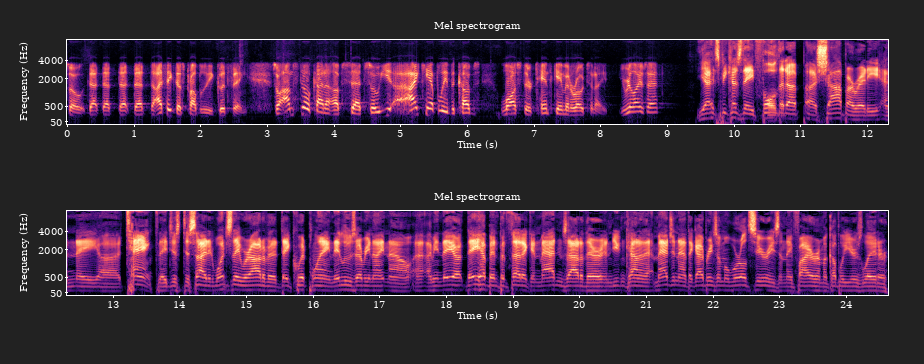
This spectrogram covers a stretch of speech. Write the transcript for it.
So that that that that I think that's probably a good thing. So I'm still kind of upset. So I can't believe the Cubs lost their tenth game in a row tonight. You realize that? Yeah, it's because they folded up a shop already and they uh, tanked. They just decided once they were out of it, they quit playing. They lose every night now. I mean, they are they have been pathetic, and Maddon's out of there. And you can kind of imagine that the guy brings them a World Series and they fire him a couple years later.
